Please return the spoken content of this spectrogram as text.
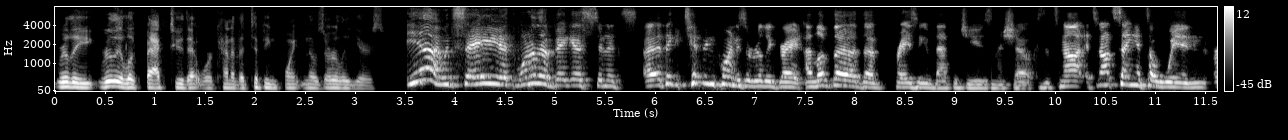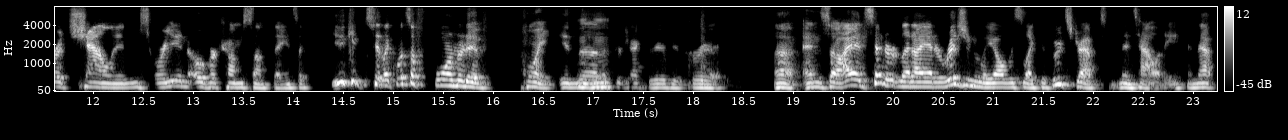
really really look back to that were kind of a tipping point in those early years yeah i would say one of the biggest and it's i think tipping point is a really great i love the the phrasing of that that you use in the show because it's not it's not saying it's a win or a challenge or you didn't overcome something it's like you can say like what's a formative point in the, mm-hmm. the trajectory of your career uh, and so I had said that I had originally always liked the bootstrapped mentality, and that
